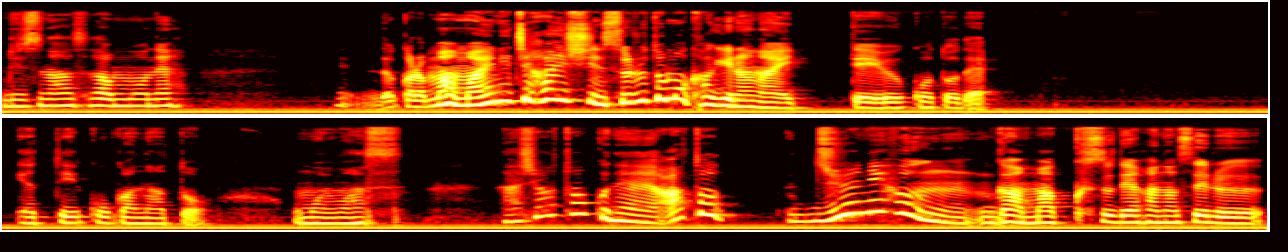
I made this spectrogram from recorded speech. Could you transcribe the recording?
リスナーさんもね、だからまあ毎日配信するとも限らないっていうことで、やっていこうかなと思います。ラジオトークね、あと12分がマックスで話せる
